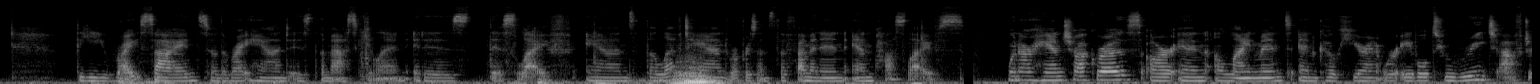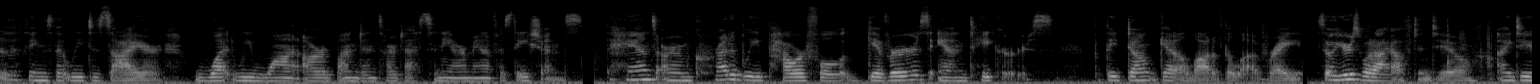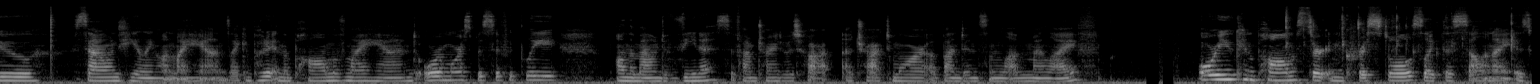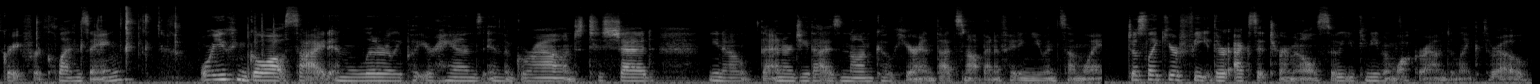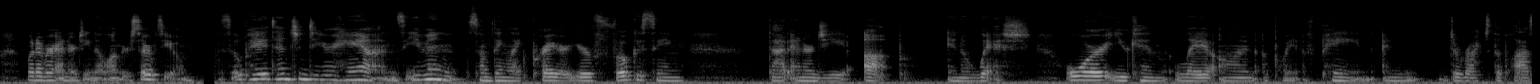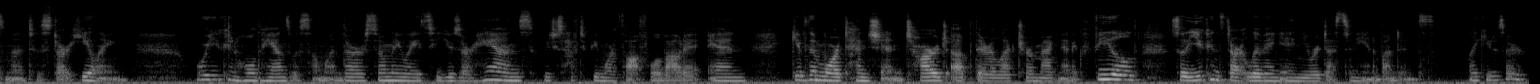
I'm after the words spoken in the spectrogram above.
The right side, so the right hand, is the masculine, it is this life, and the left hand represents the feminine and past lives. When our hand chakras are in alignment and coherent, we're able to reach after the things that we desire, what we want, our abundance, our destiny, our manifestations. The hands are incredibly powerful givers and takers, but they don't get a lot of the love, right? So here's what I often do I do sound healing on my hands. I can put it in the palm of my hand, or more specifically, on the mound of Venus if I'm trying to attract, attract more abundance and love in my life. Or you can palm certain crystals, like this selenite is great for cleansing. Or you can go outside and literally put your hands in the ground to shed, you know, the energy that is non coherent, that's not benefiting you in some way. Just like your feet, they're exit terminals, so you can even walk around and like throw whatever energy no longer serves you. So pay attention to your hands. Even something like prayer, you're focusing that energy up in a wish. Or you can lay it on a point of pain and direct the plasma to start healing. Or you can hold hands with someone. There are so many ways to use our hands. We just have to be more thoughtful about it and give them more attention. Charge up their electromagnetic field so you can start living in your destiny and abundance like you deserve.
